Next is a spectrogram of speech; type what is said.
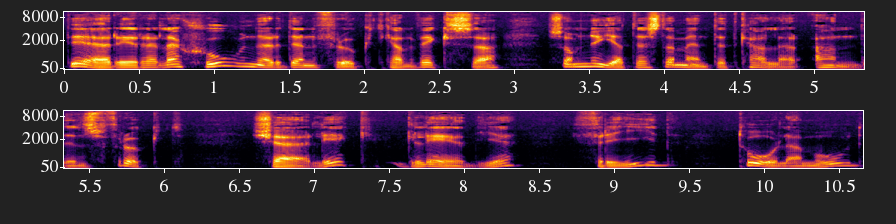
Det är i relationer den frukt kan växa som Nya testamentet kallar Andens frukt. Kärlek, glädje, frid, tålamod,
